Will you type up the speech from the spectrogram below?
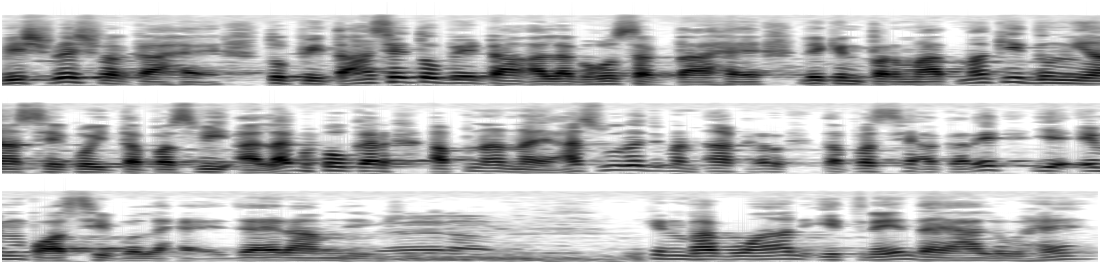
विश्वेश्वर का है। तो पिता से तो बेटा अलग हो सकता है, लेकिन परमात्मा की दुनिया से कोई तपस्वी अलग होकर अपना नया सूरज बनाकर तपस्या करे, ये इम्पॉसिबल है। जय राम जी। की लेकिन भगवान इतने दयालु हैं।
